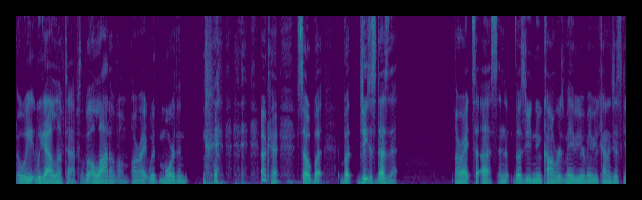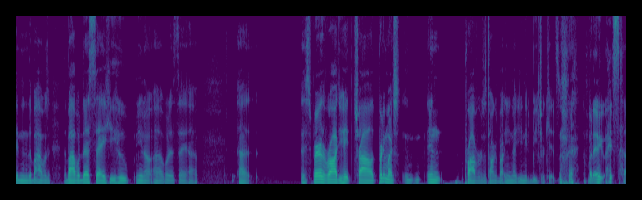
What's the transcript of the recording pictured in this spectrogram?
we we got love taps, but a lot of them. All right, with more than. okay, so but but Jesus does that. All right, to us and those of you new converts, maybe or maybe you're kind of just getting into the Bible. The Bible does say, "He who you know, uh, what does it say? Uh, uh, spare the rod, you hate the child. Pretty much in Proverbs, it talks about you know you need to beat your kids. but anyway, so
